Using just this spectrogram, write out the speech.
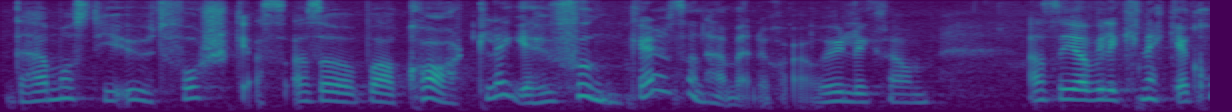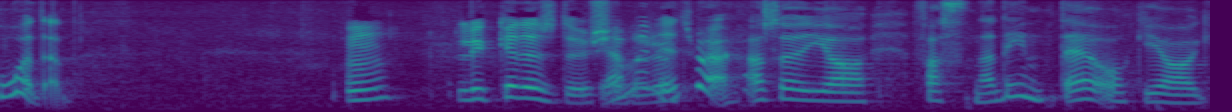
det här måste ju utforskas, alltså bara kartlägga hur funkar en sån här människa? Och hur liksom, alltså jag ville knäcka koden. Mm. Lyckades du Ja, känner du? det tror jag. Alltså, jag fastnade inte och jag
